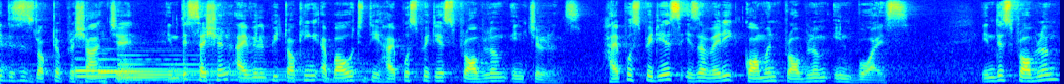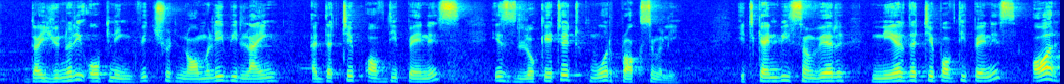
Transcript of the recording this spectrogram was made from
this is Dr. Prashant Jain. In this session, I will be talking about the hypospadias problem in children. Hypospadias is a very common problem in boys. In this problem, the urinary opening which should normally be lying at the tip of the penis is located more proximally. It can be somewhere near the tip of the penis or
